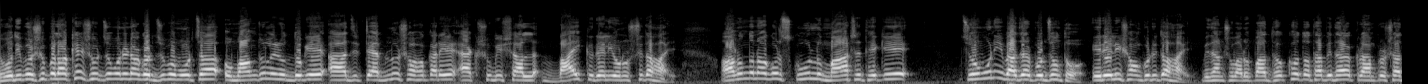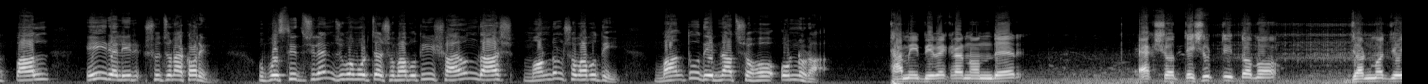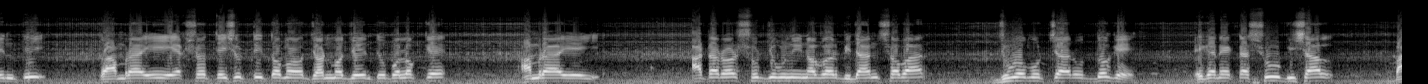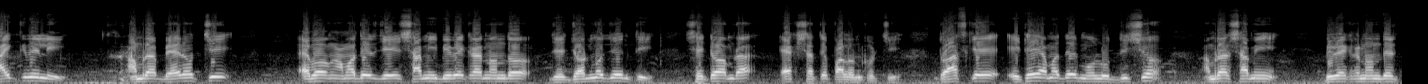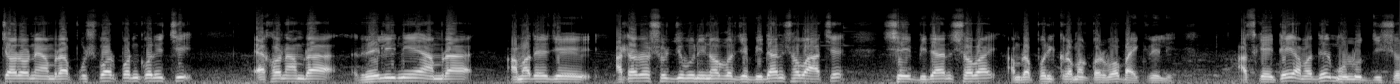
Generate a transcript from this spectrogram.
যুব দিবস উপলক্ষে সূর্যমণিনগর যুব মোর্চা ও মণ্ডলের উদ্যোগে আজ ট্যাবলো সহকারে এক সুবিশাল বাইক র্যালি অনুষ্ঠিত হয়। আনন্দনগর স্কুল মাঠ থেকে চমুনি বাজার পর্যন্ত এই র্যালি সংঘটিত হয়। বিধানসভার উপাধ্যক্ষ তথা বিধায়ক রামপ্রসাদ পাল এই র্যালির সূচনা করেন। উপস্থিত ছিলেন যুব মোর্চার সভাপতি সায়ন দাস, মণ্ডল সভাপতি মান্তু দেবনাথ সহ অন্যরা। স্বামী বিবেকানন্দের একশো তেষট্টিতম জন্মজয়ন্তী তো আমরা এই একশো তেষট্টিতম জন্মজয়ন্তী উপলক্ষে আমরা এই আঠারো সূর্যমণিনগর বিধানসভার যুব মোর্চার উদ্যোগে এখানে একটা সুবিশাল বাইক র্যালি আমরা বের হচ্ছি এবং আমাদের যে স্বামী বিবেকানন্দ যে জন্মজয়ন্তী সেটাও আমরা একসাথে পালন করছি। তো আজকে এটাই আমাদের মূল উদ্দেশ্য। আমরা স্বামী বিবেকানন্দের চরণে আমরা পুষ্পার্পণ করেছি। এখন আমরা রেলি নিয়ে আমরা আমাদের যে আঠারো সূর্যমণি নগর যে বিধানসভা আছে, সেই বিধানসভায় আমরা পরিক্রমা করব বাইক রেলি আজকে এটাই আমাদের মূল উদ্দেশ্য।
